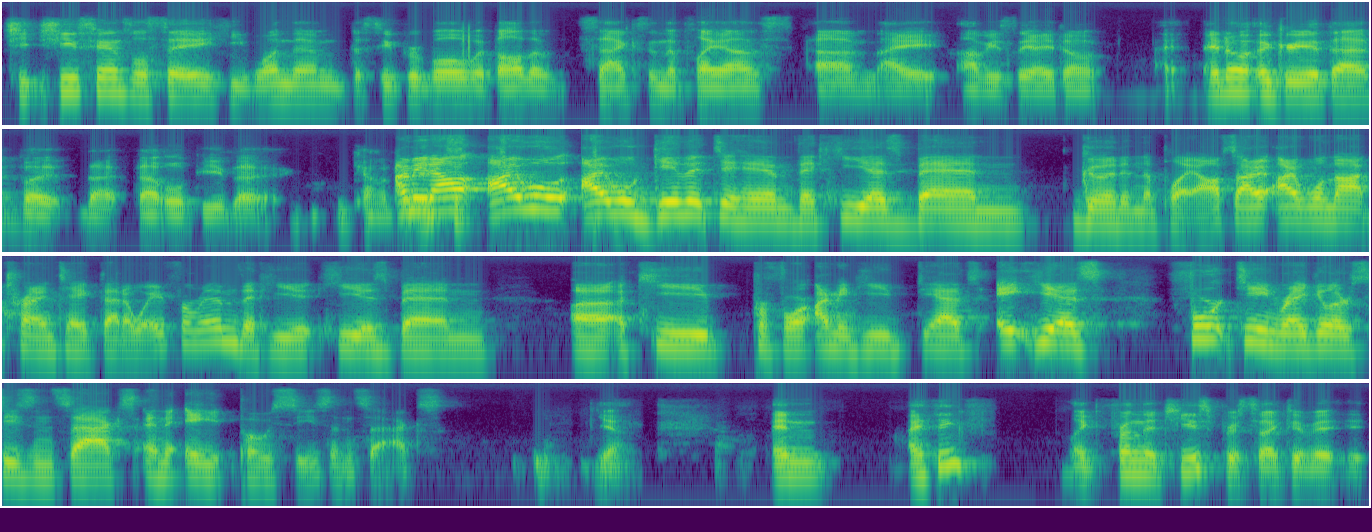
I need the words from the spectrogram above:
Chiefs fans will say he won them the Super Bowl with all the sacks in the playoffs. Um, I obviously I don't I, I, don't agree with that, but that that will be the counter. I mean, I'll, I will I will give it to him that he has been good in the playoffs. I, I will not try and take that away from him. That he he has been uh, a key perform. I mean, he, he has eight. He has 14 regular season sacks and eight postseason sacks. Yeah, and I think like from the Chiefs' perspective, it,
